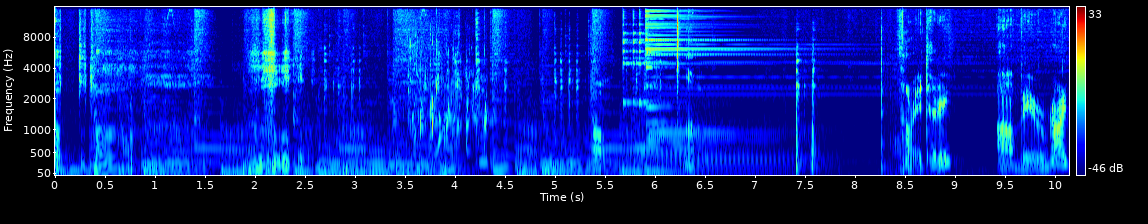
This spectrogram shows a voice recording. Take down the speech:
oh. oh. Sorry, Teddy. I'll be right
